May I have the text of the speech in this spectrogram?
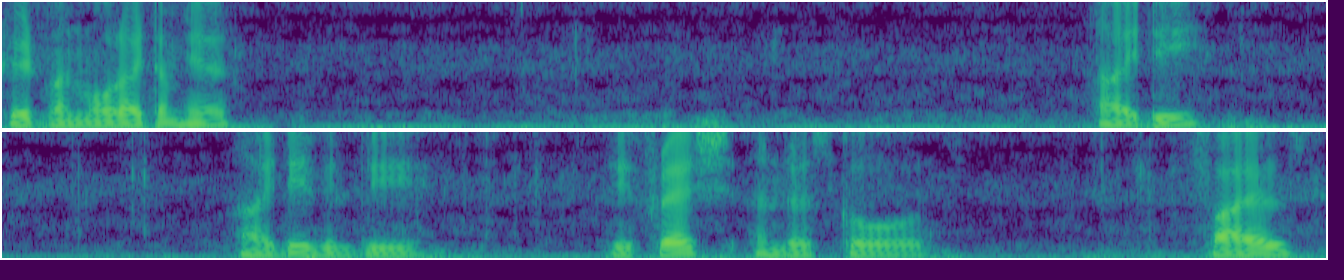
Create one more item here. Id id will be refresh underscore files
